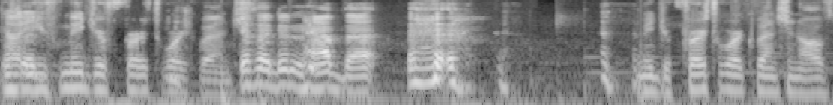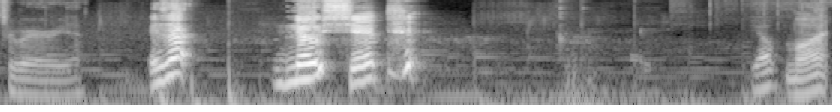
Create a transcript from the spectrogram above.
No, you've made your first workbench. Guess I didn't have that. Made your first workbench in all of Terraria. Is that no shit? Yep. What?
